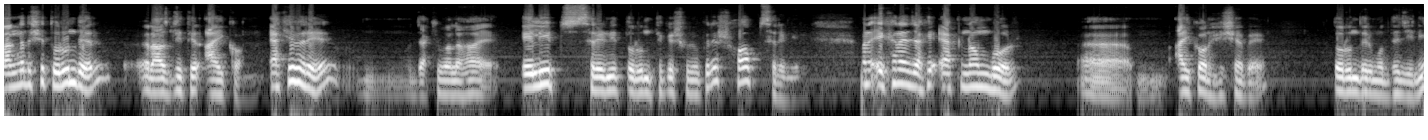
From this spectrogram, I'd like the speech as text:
বাংলাদেশের তরুণদের রাজনীতির আইকন। একেবারে যাকে বলা হয় এলিট শ্রেণির তরুণ থেকে শুরু করে সব শ্রেণির। মানে এখানে যাকে এক নম্বর আইকন হিসেবে তরুণদের মধ্যে যিনি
